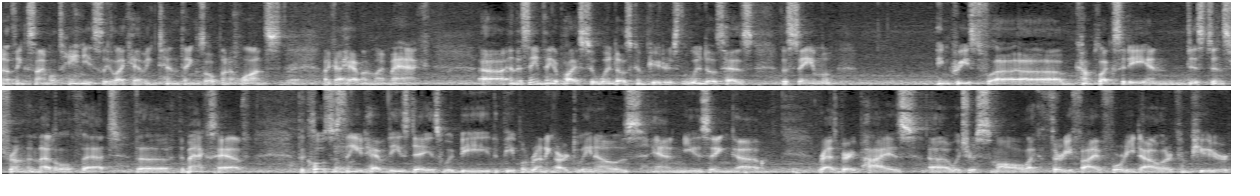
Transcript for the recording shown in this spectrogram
nothing simultaneously like having 10 things open at once, like I have on my Mac. Uh, and the same thing applies to Windows computers. The Windows has the same increased uh, uh, complexity and distance from the metal that the, the Macs have. The closest thing you'd have these days would be the people running Arduinos and using um, Raspberry Pis, uh, which are small, like $35, $40 computer.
